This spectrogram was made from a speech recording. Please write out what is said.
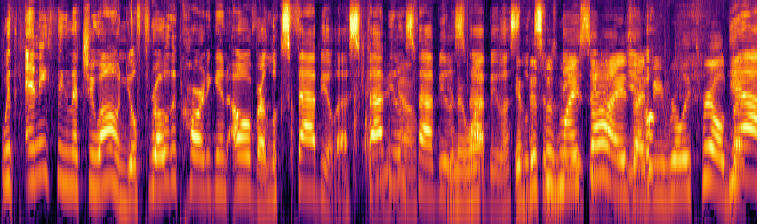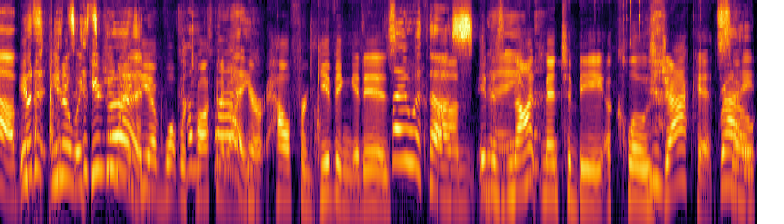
with anything that you own. You'll throw the cardigan over. It looks fabulous. Fabulous, fabulous, You know fabulous. If this was my size. I'd be really thrilled. But Yeah, but it's, it- you know, it's- it gives it's you an idea of what we're talking about here, how forgiving it is. Um, Play with us, it is not meant to be a closed jacket. Right. So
